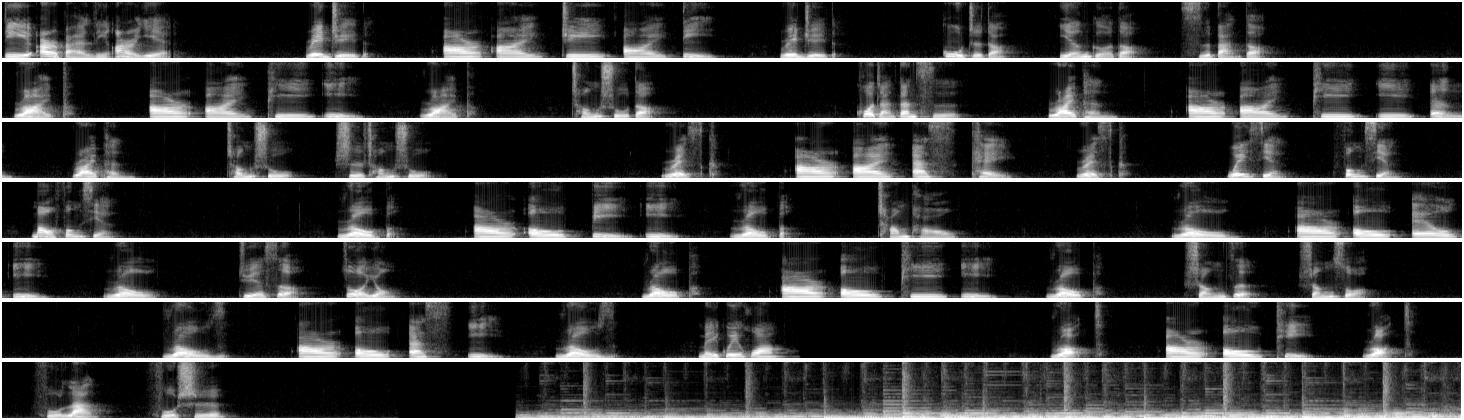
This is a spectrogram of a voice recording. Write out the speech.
第二百零二页。rigid，R-I-G-I-D，rigid，固执的、严格的、死板的。ripe，R-I-P-E，ripe，成熟的。扩展单词，ripen，R-I-P-E-N ，ripen，R-I-P-E-N，ripen，成熟，使成熟。risk，R-I-S-K，risk，危险，风险，冒风险。robe，R-O-B-E，robe。长袍 Role，角色、作用。rope，r-o-p-e，rope，绳子、绳索。rose，r-o-s-e，rose，玫瑰花。rot, r o t, rot，腐烂、腐蚀。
